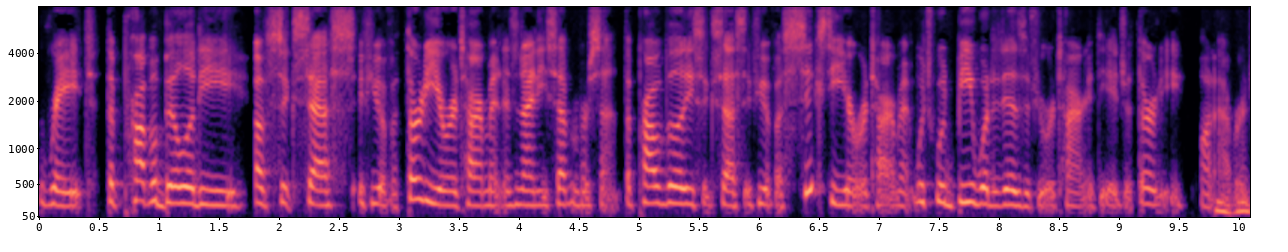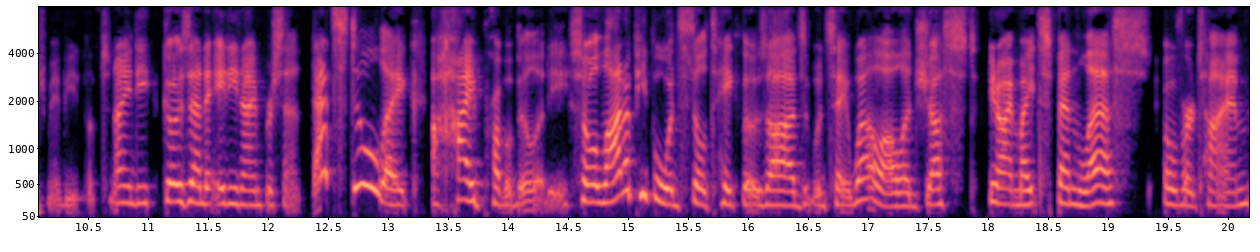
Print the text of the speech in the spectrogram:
rate, the probability of success if you have a 30-year retirement is 97%. The probability of success if you have a 60-year retirement, which would be what it is if you're retiring at the age of 30 on Mhm. average, maybe you'd live to 90, goes down to 89%. That's still like a high probability. So a lot of people would still take those odds and would say, well, I'll adjust, you know, I might spend less over time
